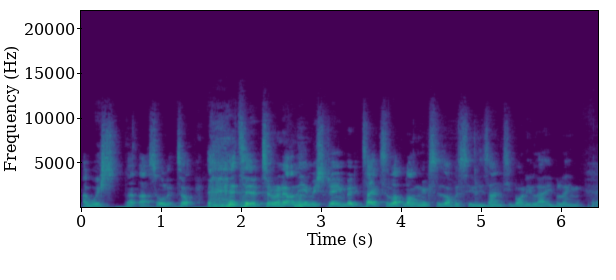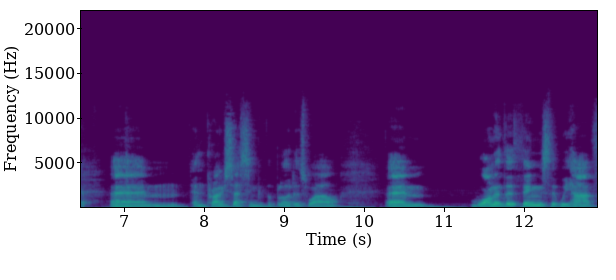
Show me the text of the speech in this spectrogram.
I wish that that's all it took to, to run it on the image stream, but it takes a lot longer because obviously there's antibody labeling um, and processing of the blood as well. Um, one of the things that we have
